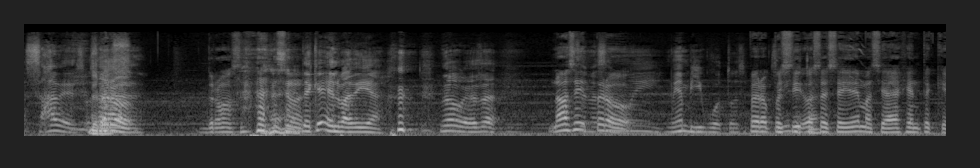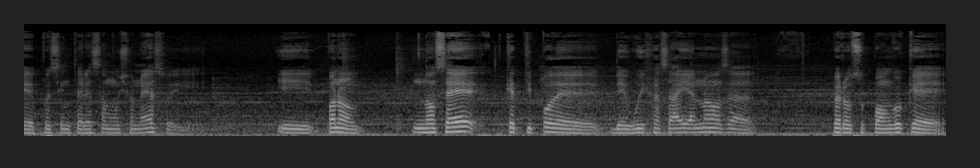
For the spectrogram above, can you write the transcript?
¿Sabes? O De sea, Pero- Dross. De que el Badía. no, güey, o sea. No, sí, se me hace pero... Muy, muy ambiguo todo eso. Pero pues Sí, sí, o sea, sí hay demasiada gente que pues se interesa mucho en eso y, y bueno, no sé qué tipo de, de ouijas haya, ¿no? O sea, pero supongo que,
